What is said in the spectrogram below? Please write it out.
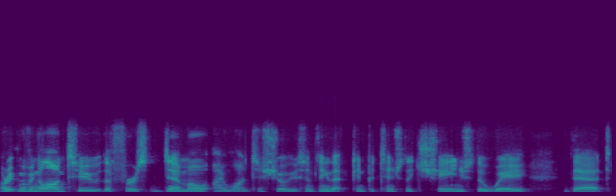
All right, moving along to the first demo, I want to show you something that can potentially change the way that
